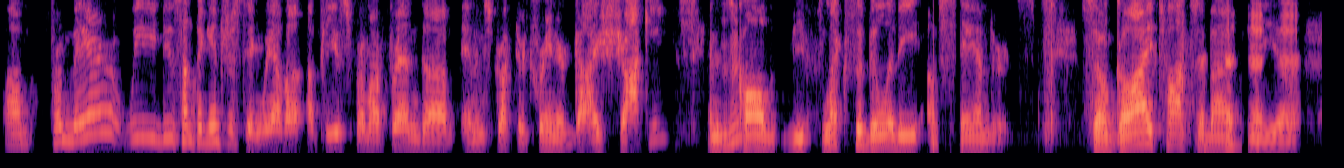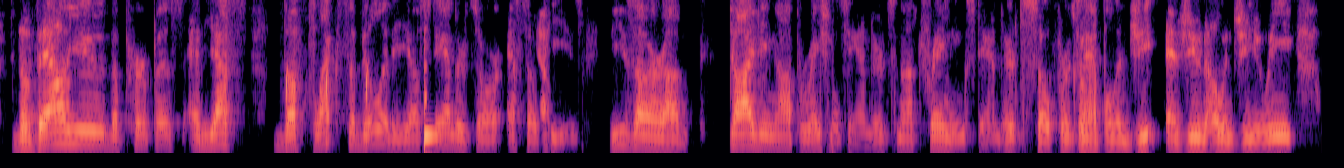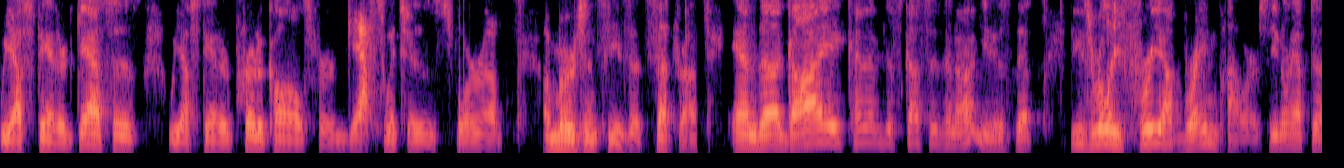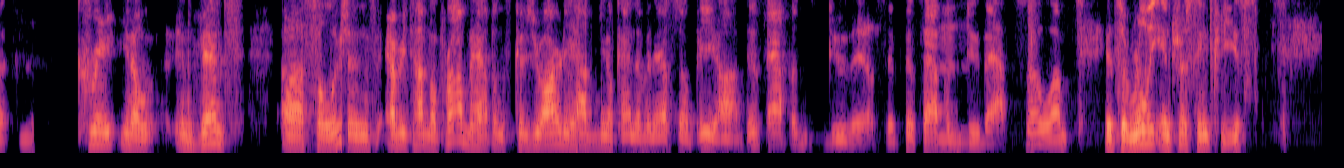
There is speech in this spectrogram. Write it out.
Um, from there, we do something interesting. We have a, a piece from our friend uh, and instructor trainer Guy Shockey, and it's mm-hmm. called The Flexibility of Standards. So, Guy talks about the, uh, the value, the purpose, and yes, the flexibility of standards or SOPs. Yep. These are um, diving operational standards, not training standards. So, for example, in G, as you know, in GUE, we have standard gases, we have standard protocols for gas switches, for uh, emergencies, etc. And uh, Guy kind of discusses and argues that these really free up brain power, so you don't have to mm. create, you know, invent uh, solutions every time a problem happens because you already have you know kind of an SOP. Ah, if this happens, do this. If this happens, mm. do that. So um, it's a really interesting piece.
